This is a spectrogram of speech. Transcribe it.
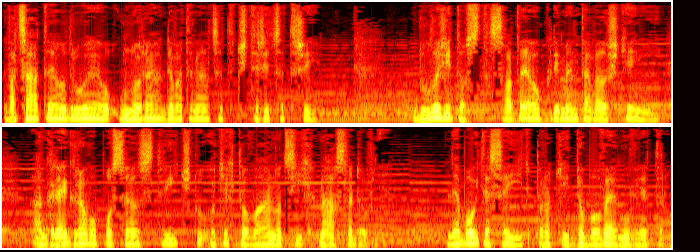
22. února 1943. Důležitost svatého Klimenta Velštění a Gregrovo poselství čtu o těchto Vánocích následovně. Nebojte se jít proti dobovému větru.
